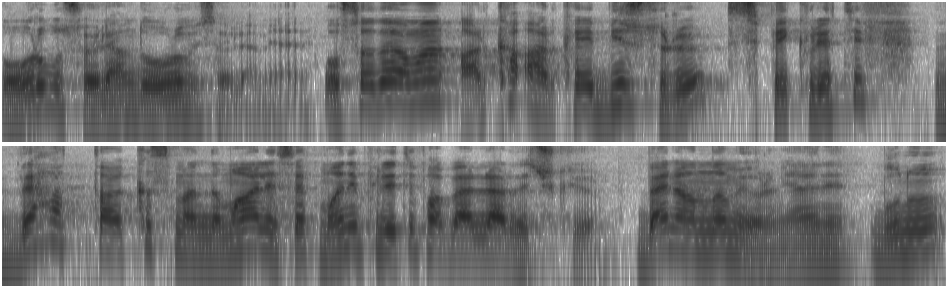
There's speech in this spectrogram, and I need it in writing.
Doğru bu söylem. Doğru bir söylem yani. O sırada ama arka arkaya bir sürü spekülatif ve hatta kısmen de maalesef manipülatif haberler de çıkıyor. Ben anlamıyorum yani bunu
